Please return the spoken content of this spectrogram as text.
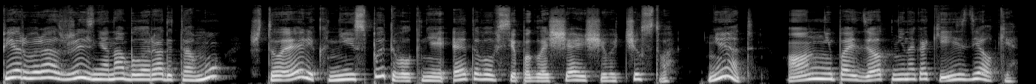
Первый раз в жизни она была рада тому, что Эрик не испытывал к ней этого всепоглощающего чувства. Нет, Он не пойдет ни на какие сделки.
